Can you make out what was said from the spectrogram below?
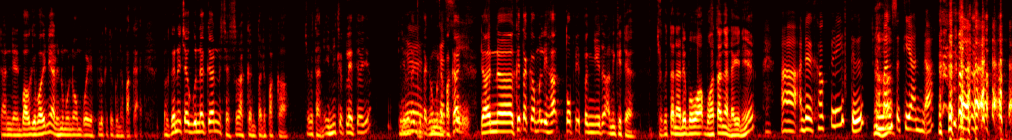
Dan di bawah-bawah ini ada nombor-nombor yang perlu kita guna pakai. Bagaimana cara gunakan, saya serahkan pada pakar. Cakatan, ini kalkulator ya. Yeah, kita akan guna pakai. Dan uh, kita akan melihat topik pengiraan kita. Cakatan ada bawa buah tangan hari ini ya? Uh, ada kalkulator, teman setia anda.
